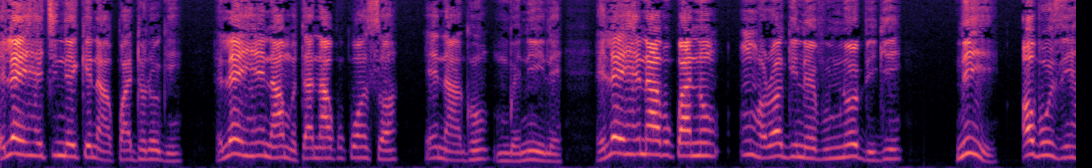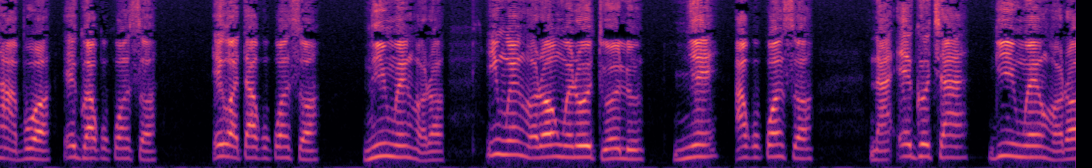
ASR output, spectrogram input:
elee ihe Chineke na-akwadoro gị? Elee ihe ị na-amụta n'akwụkwọ nsọ ị na-agụ mgbe niile? Elee ihe na-abụkwanụ nhọrọ gị na ebumnobi gị? N'ihi ọ bụ ụzọ ihe abụọ ịgụ akwụkwọ nsọ ịghọta akwụkwọ nsọ na inwe nhọrọ. Inwe nhọrọ nwere otu olu nye akwụkwọ nsọ na egocha gị nwee nhọrọ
